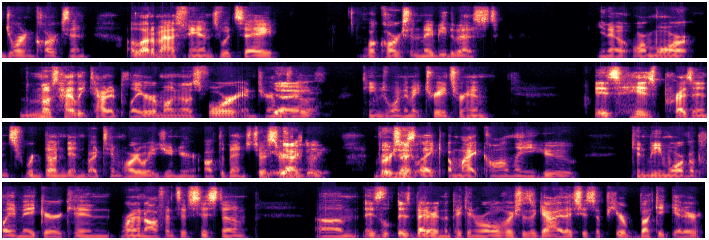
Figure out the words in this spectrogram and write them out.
Jordan Clarkson, a lot of Mavs fans would say, well, Clarkson may be the best, you know, or more the most highly touted player among those four in terms yeah, of teams wanting to make trades for him. Is his presence redundant by Tim Hardaway Jr. off the bench to a certain exactly. degree versus exactly. like a Mike Conley who can be more of a playmaker, can run an offensive system, um, is is better in the pick and roll versus a guy that's just a pure bucket getter,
